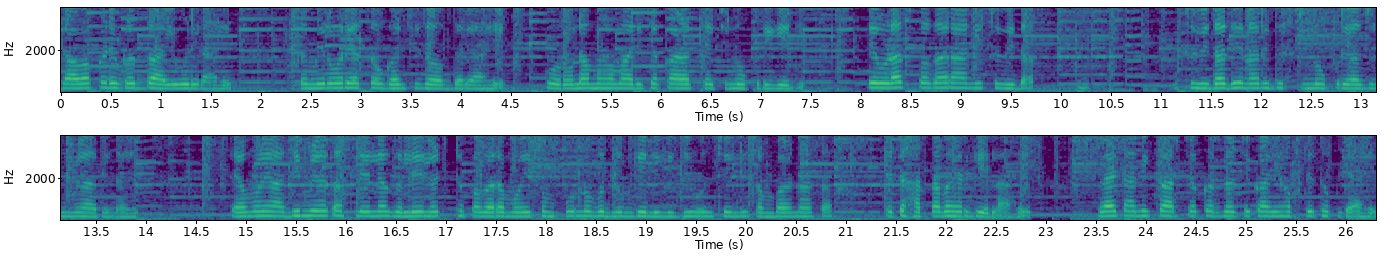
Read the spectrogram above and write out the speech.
गावाकडे वृद्ध आई वडील आहेत. समीरवर या चौघांची जबाबदारी आहे. कोरोना महामारीच्या काळात त्याची नोकरी गेली. तेवढाच पगार आणि सुविधा. सुविधा देणारी दुसरी नोकरी अजून मिळाली नाही. त्यामुळे आधी मिळत असलेल्या गल्लेलठ्ठ पगारामुळे संपूर्ण बदलून गेलेली जीवनशैली सांभाळणं आता त्याच्या हाताबाहेर गेला आहे. फ्लॅट आणि कारच्या कर्जाचे काही हप्ते थकले आहेत.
